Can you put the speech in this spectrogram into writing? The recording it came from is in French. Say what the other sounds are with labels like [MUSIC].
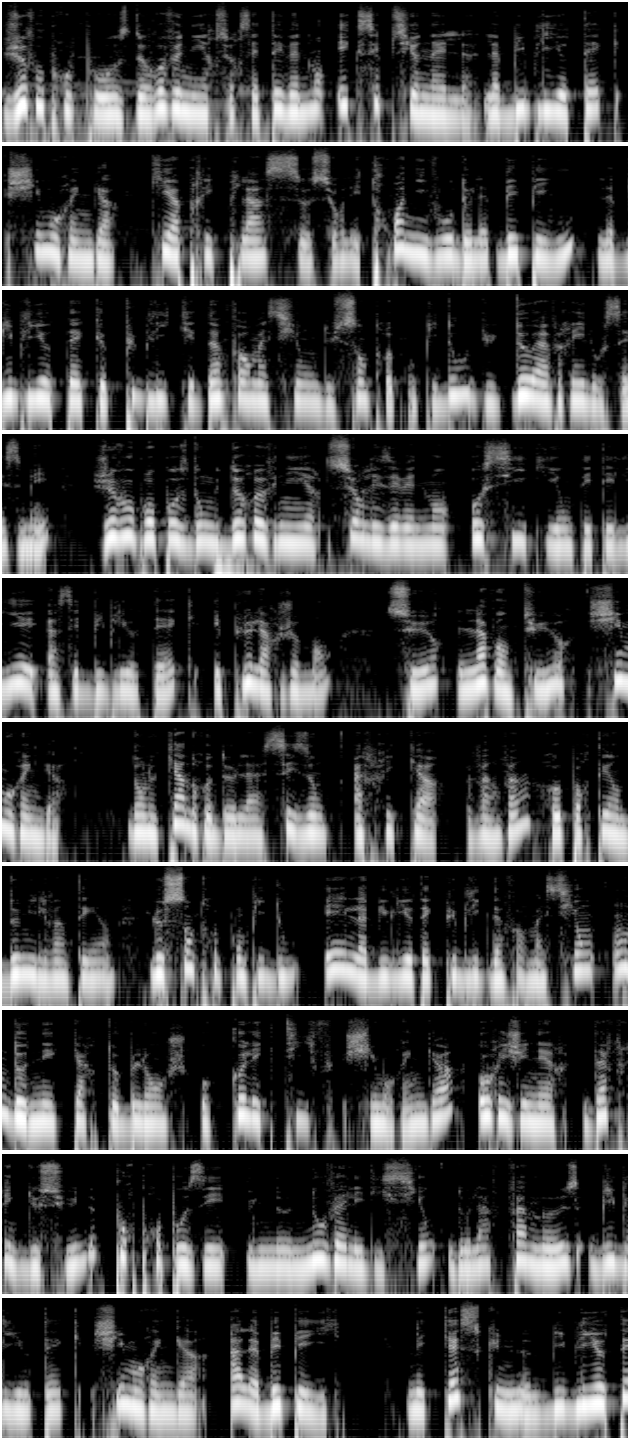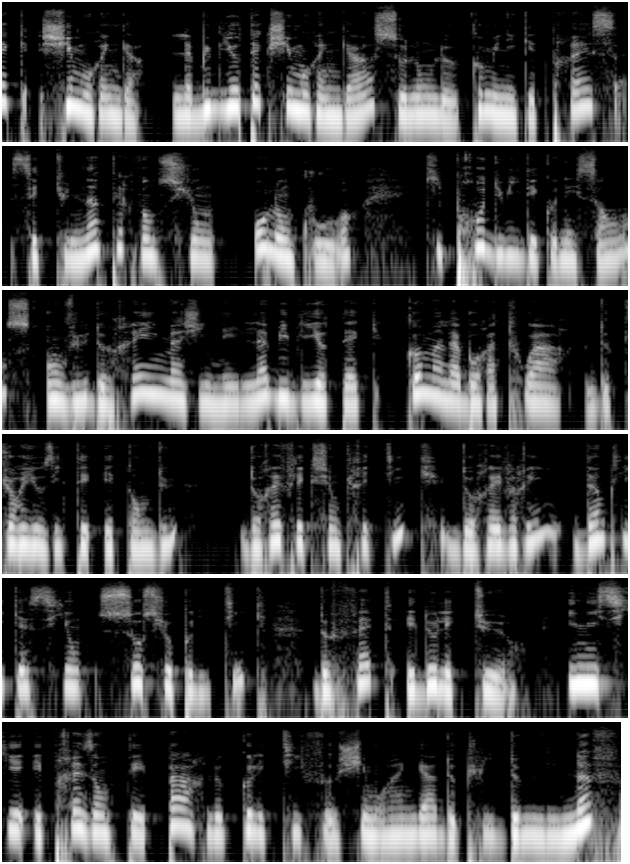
je vous propose de revenir sur cet événement exceptionnel, la bibliothèque Chimurenga, qui a pris place sur les trois niveaux de la BPI, la Bibliothèque publique d'information du Centre Pompidou, du 2 avril au 16 mai. Je vous propose donc de revenir sur les événements aussi qui ont été liés à cette bibliothèque et plus largement sur l'aventure Chimurenga. Dans le cadre de la saison Africa 2020, reportée en 2021, le Centre Pompidou et la Bibliothèque publique d'information ont donné carte blanche au collectif Chimurenga, originaire d'Afrique du Sud, pour proposer une nouvelle édition de la fameuse bibliothèque Chimurenga à la BPI. Mais qu'est-ce qu'une bibliothèque Chimurenga La bibliothèque Chimurenga, selon le communiqué de presse, c'est une intervention au long cours qui produit des connaissances en vue de réimaginer la bibliothèque comme un laboratoire de curiosité étendue, de réflexion critique, de rêverie, d'implication sociopolitique, de fête et de lecture. Initiée et présentée par le collectif Chimurenga depuis 2009,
